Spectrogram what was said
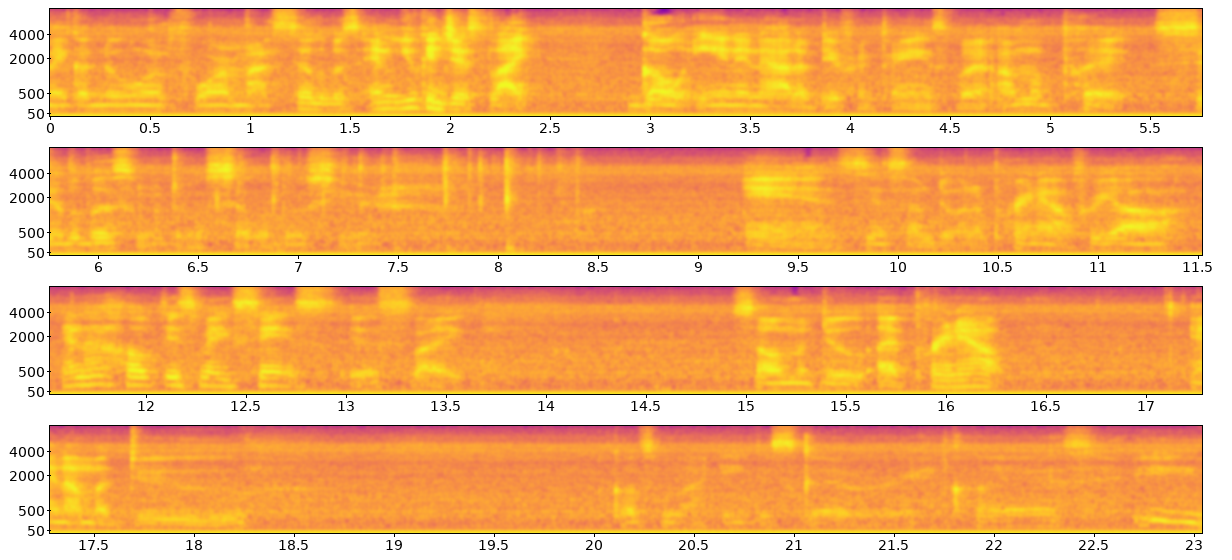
make a new one for my syllabus. And you can just like go in and out of different things. But I'm gonna put syllabus. I'm gonna do a syllabus here and since I'm doing a printout for y'all and I hope this makes sense it's like so I'm gonna do a printout and I'm gonna do go to my e-discovery class. Ew.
